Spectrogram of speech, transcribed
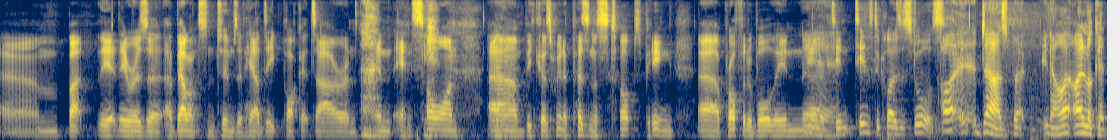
Um, but there, there is a, a balance in terms of how deep pockets are and, and, and so on. Um, Because when a business stops being uh, profitable, then uh, Yeah. ten, tends to close its doors. Oh, it does, but you know, I, I look at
